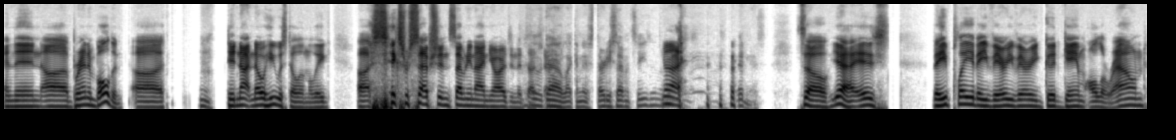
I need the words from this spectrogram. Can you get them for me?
And then uh, Brandon Bolden uh, Hmm. did not know he was still in the league. Uh, six receptions, 79 yards, and a This guy touchdown. like in his 37th season. Yeah. Goodness. So yeah, it's they played a very very good game all around.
